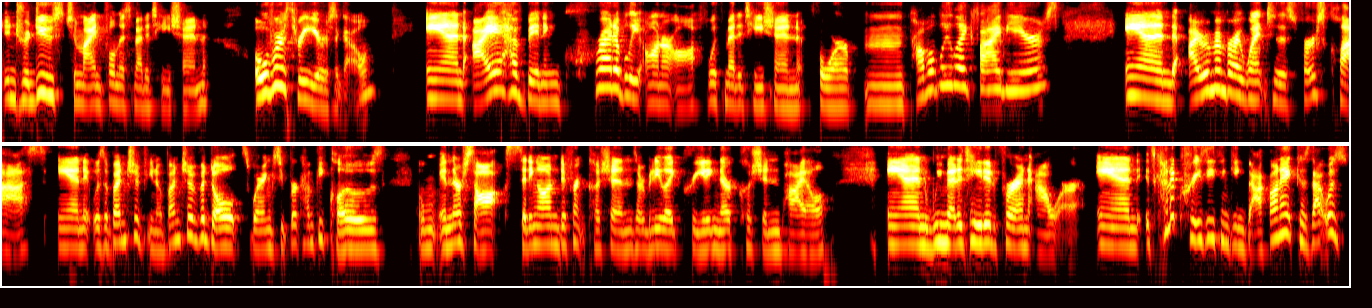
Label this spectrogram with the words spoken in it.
introduced to mindfulness meditation over three years ago. And I have been incredibly on or off with meditation for mm, probably like five years. And I remember I went to this first class and it was a bunch of, you know, bunch of adults wearing super comfy clothes Um, in their socks, sitting on different cushions, everybody like creating their cushion pile. And we meditated for an hour. And it's kind of crazy thinking back on it because that was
